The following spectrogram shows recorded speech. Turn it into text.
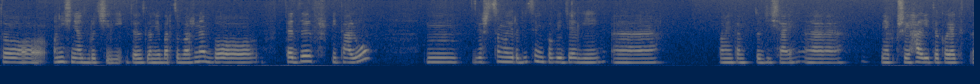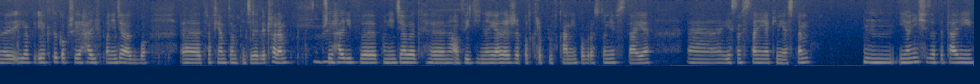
to oni się nie odwrócili. I to jest dla mnie bardzo ważne, bo wtedy w szpitalu, mm, wiesz co, moi rodzice mi powiedzieli, e, pamiętam to dzisiaj, e, jak przyjechali tylko, jak, e, jak, jak tylko przyjechali w poniedziałek, bo trafiłam tam w niedzielę wieczorem, Mhm. Przyjechali w poniedziałek e, na odwiedziny. Ja leżę pod kroplówkami, po prostu nie wstaję. E, Jestem w stanie, jakim jestem. Mm, I oni się zapytali,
